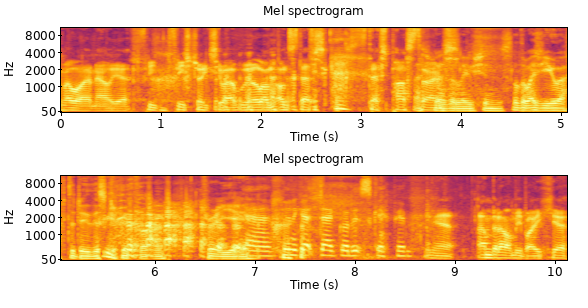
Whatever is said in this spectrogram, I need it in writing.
Oh, I know, yeah. Three, three strikes you out, Will, on, on Steph's, Steph's That's pastimes. resolutions. Otherwise, you have to do the skipping for, for a year. Yeah, I'm gonna get dead good at skipping. Yeah, I'm been out on my bike, yeah.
